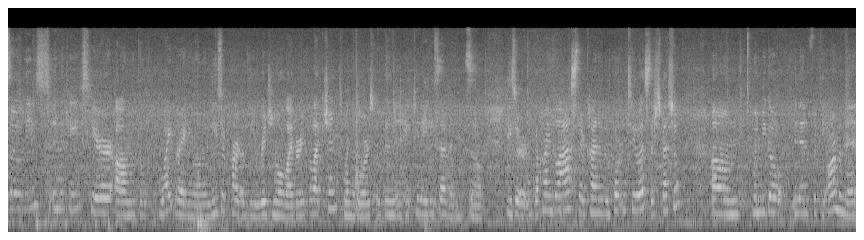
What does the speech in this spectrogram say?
So these in the case here, um, with the white writing on them, these are part of the original library collections when the doors opened in 1887. So these are behind glass. They're kind of important to us. They're special. Um, when we go and with the armament,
